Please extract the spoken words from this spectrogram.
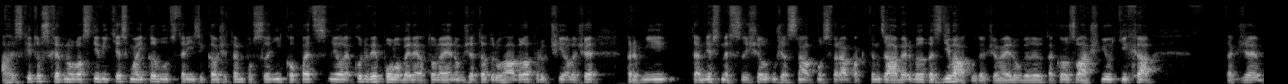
a hezky to schrnul vlastně vítěz Michael Woods, který říkal, že ten poslední kopec měl jako dvě poloviny a to nejenom, že ta druhá byla pručí, ale že první téměř neslyšel, úžasná atmosféra, pak ten závěr byl bez diváků, takže najednou byli do takového zvláštního ticha, takže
